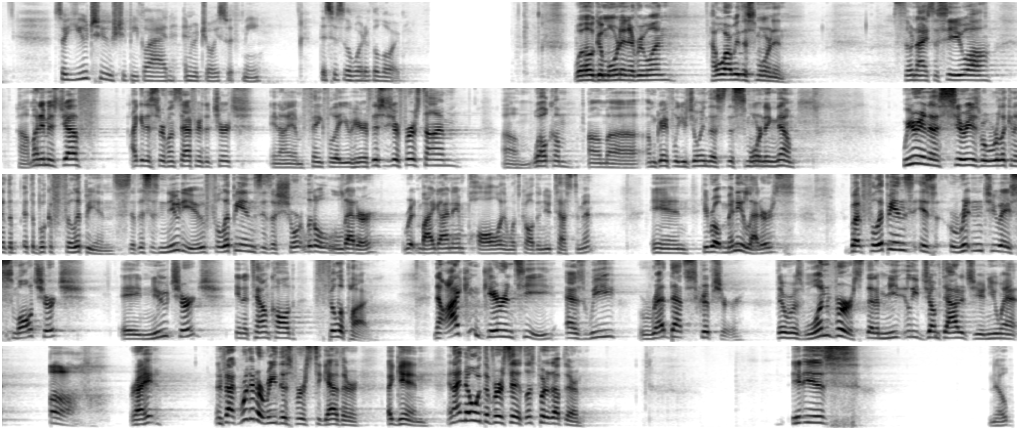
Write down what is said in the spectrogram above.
So you too should be glad and rejoice with me. This is the word of the Lord. Well, good morning, everyone. How are we this morning? So nice to see you all. Uh, my name is Jeff. I get to serve on staff here at the church, and I am thankful that you're here. If this is your first time, um, welcome. Um, uh, I'm grateful you joined us this morning. Now, we are in a series where we're looking at the, at the book of Philippians. If this is new to you, Philippians is a short little letter written by a guy named Paul in what's called the New Testament. And he wrote many letters, but Philippians is written to a small church, a new church in a town called Philippi. Now, I can guarantee as we read that scripture, there was one verse that immediately jumped out at you and you went, oh right? In fact, we're going to read this verse together again. And I know what the verse is. Let's put it up there. It is Nope.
